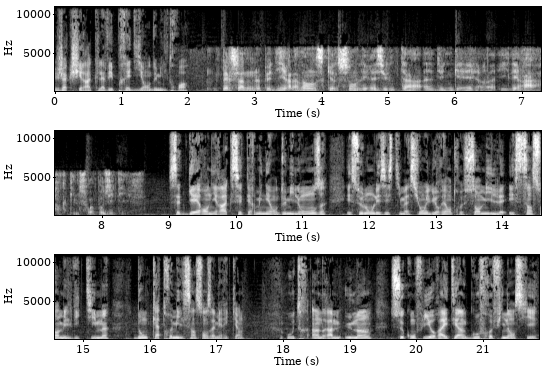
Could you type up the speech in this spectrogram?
Jacques Chirac l'avait prédit en 2003. Personne ne peut dire à l'avance quels sont les résultats euh, d'une guerre. Il est rare qu'ils soient positifs. Cette guerre en Irak s'est terminée en 2011 et selon les estimations, il y aurait entre 100 000 et 500 000 victimes, dont 4 500 Américains. Outre un drame humain, ce conflit aura été un gouffre financier.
